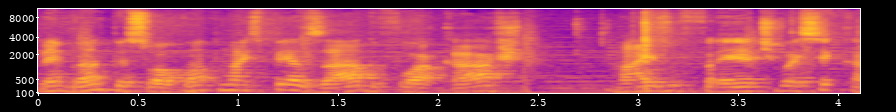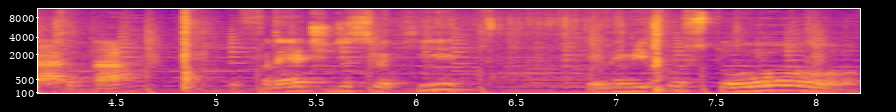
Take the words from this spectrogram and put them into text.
Lembrando, pessoal, quanto mais pesado for a caixa, mais o frete vai ser caro, tá? O frete disso aqui, ele me custou,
